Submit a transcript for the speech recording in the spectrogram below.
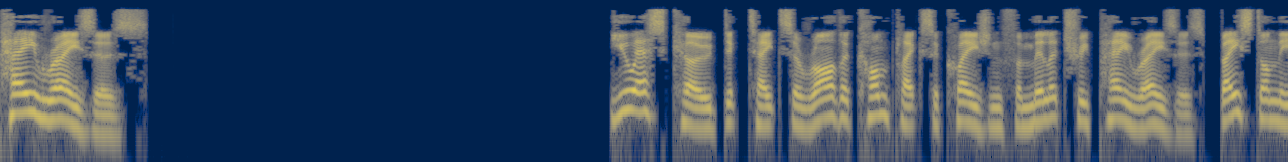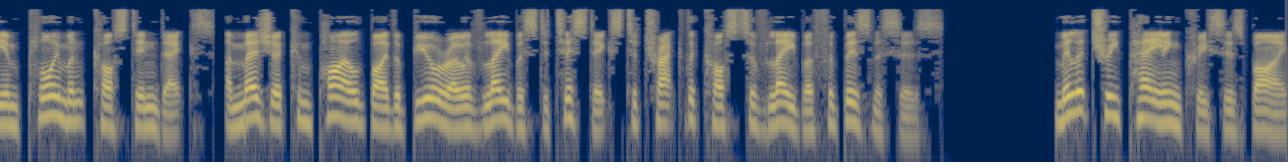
Pay raises. U.S. Code dictates a rather complex equation for military pay raises, based on the Employment Cost Index, a measure compiled by the Bureau of Labor Statistics to track the costs of labor for businesses. Military pay increases by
